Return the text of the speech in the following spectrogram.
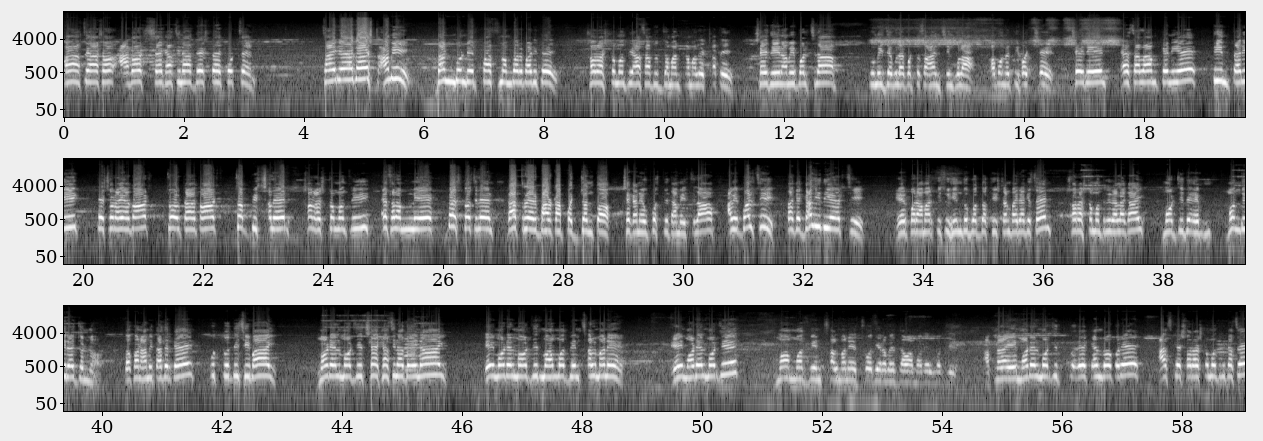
পাঁচে আস- আগস্ট শেখ হাসিনা দেশ ত্যাগ করছেন। চারই আগস্ট আমি ধানমন্ডির পাঁচ নম্বর বাড়িতে স্বরাষ্ট্রমন্ত্রী আসাদুজ্জামান কামালের সাথে। সেই দিন আমি বলছিলাম, তুমি যেগুলা করতেছো আইন শৃঙ্খলা, অবনতি হচ্ছে। সেদিন এসালামকে নিয়ে তিন তারিখ, তেসরাই আগস্ট, চৌঠা আগস্ট, চব্বিশ সালের স্বরাষ্ট্রমন্ত্রী এসালাম নিয়ে ব্যস্ত ছিলেন রাত্রের বারোটা পর্যন্ত। সেখানে উপস্থিত আমি ছিলাম। আমি বলছি, তাকে গালি দিয়ে আসছি এরপর আমার কিছু হিন্দু, বৌদ্ধ, খ্রিস্টান বাইরে গেছেন স্বরাষ্ট্রমন্ত্রীর এলাকায় মসজিদে মন্দিরের জন্য। তখন আমি তাদেরকে উত্তর দিচ্ছি ভাই, মডেল মসজিদ শেখ হাসিনা দেয় নাই। এই মডেল মসজিদ মোহাম্মদ বিন সালমানের এই মডেল মসজিদ মোহাম্মদ বিন সালমানের সৌদি আরবের দেওয়া মডেল মসজিদ। আপনারা এই মডেল মসজিদ কেন্দ্র করে আজকে স্বরাষ্ট্রমন্ত্রীর কাছে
